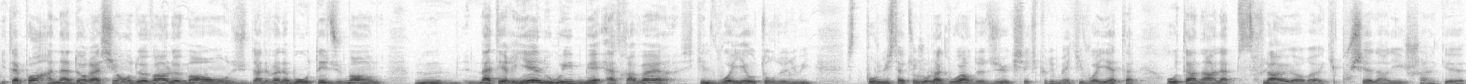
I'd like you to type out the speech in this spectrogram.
Il n'était pas en adoration devant le monde, devant la beauté du monde matériel, oui, mais à travers ce qu'il voyait autour de lui. Pour lui, c'était toujours la gloire de Dieu qui s'exprimait, qu'il voyait autant dans la petite fleur euh, qui poussait dans les champs que,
